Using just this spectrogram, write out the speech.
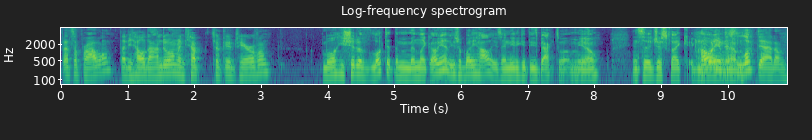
That's a problem? That he held on to him and kept took good care of him? Well, he should have looked at them and been like, "Oh yeah, these are Buddy Hollies. I need to get these back to him." You know, instead of just like ignoring How would he have just looked at him?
